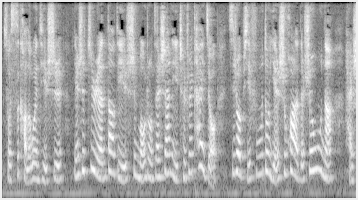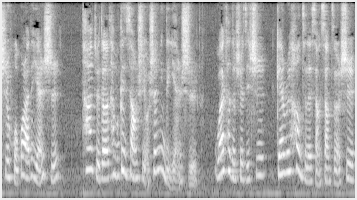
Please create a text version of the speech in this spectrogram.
所思考的问题是：岩石巨人到底是某种在山里沉睡太久、肌肉皮肤都岩石化了的生物呢，还是活过来的岩石？他觉得它们更像是有生命的岩石。Weta 的设计师 Gary Hunt 的想象则是，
